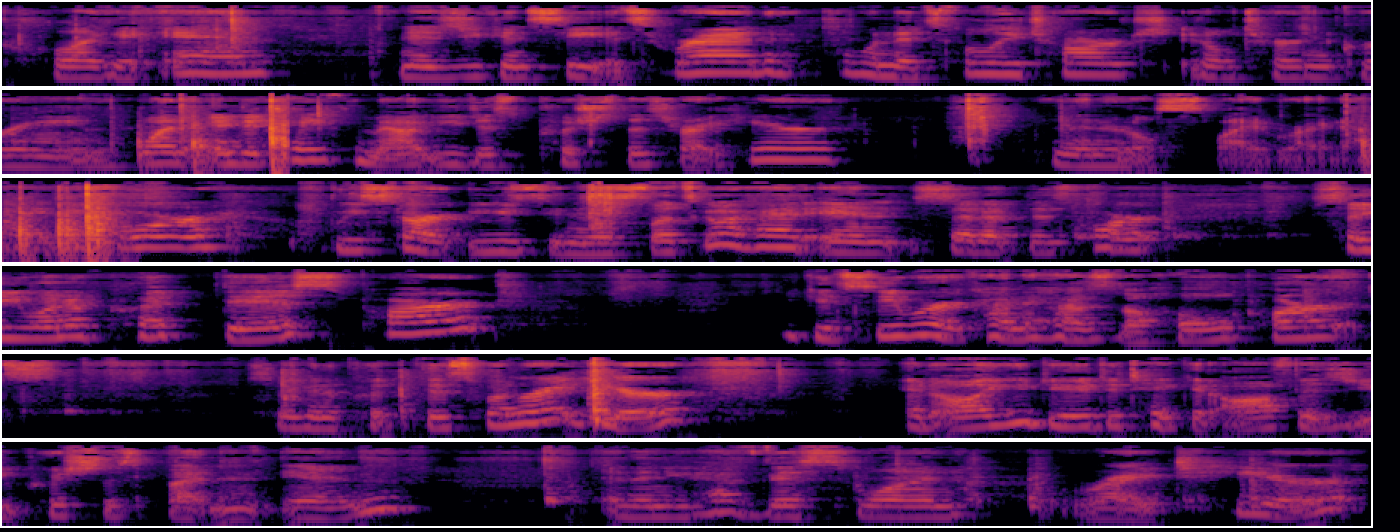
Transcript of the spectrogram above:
plug it in, and as you can see, it's red. When it's fully charged, it'll turn green. One, and to take them out, you just push this right here, and then it'll slide right out. Before we start using this, let's go ahead and set up this part. So you want to put this part, you can see where it kind of has the hole parts. So you're going to put this one right here. And all you do to take it off is you push this button in. And then you have this one right here.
